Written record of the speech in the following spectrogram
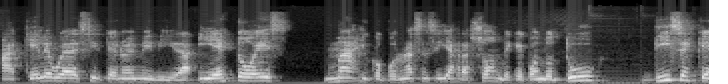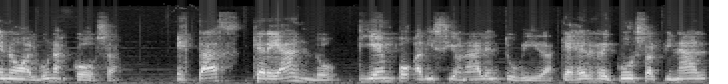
a qué le voy a decir que no en mi vida. Y esto es mágico por una sencilla razón, de que cuando tú dices que no a algunas cosas, estás creando tiempo adicional en tu vida, que es el recurso al final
